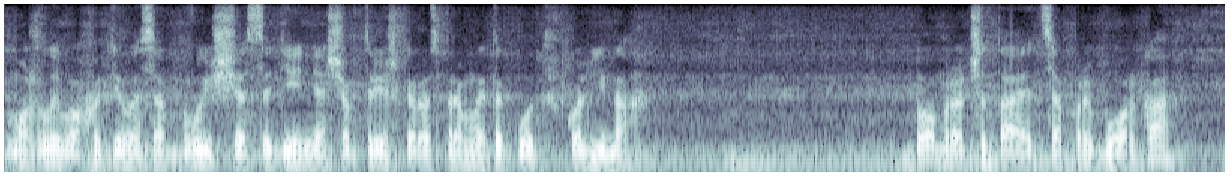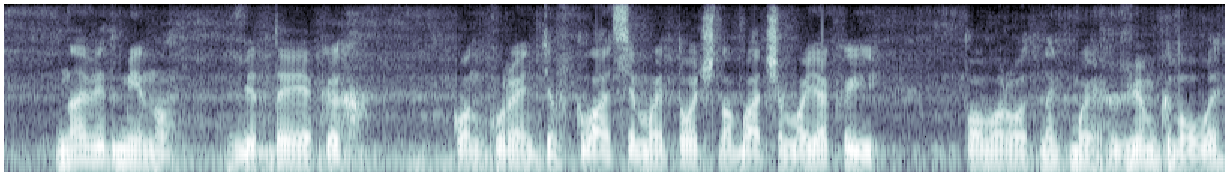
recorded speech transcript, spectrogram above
можливо, хотілося б вище сидіння, щоб трішки розпрямити кут в колінах. Добре читається приборка. На відміну від деяких конкурентів в класі, ми точно бачимо, який поворотник ми ввімкнули.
